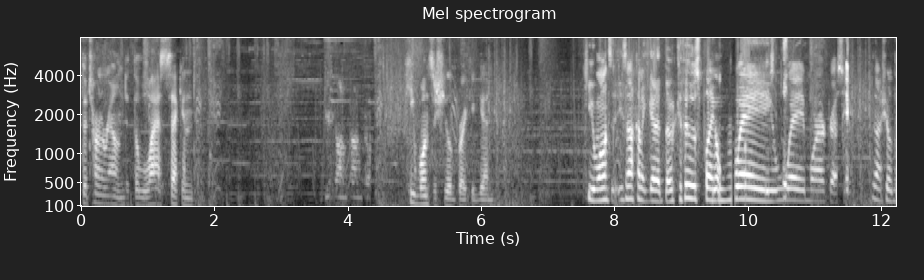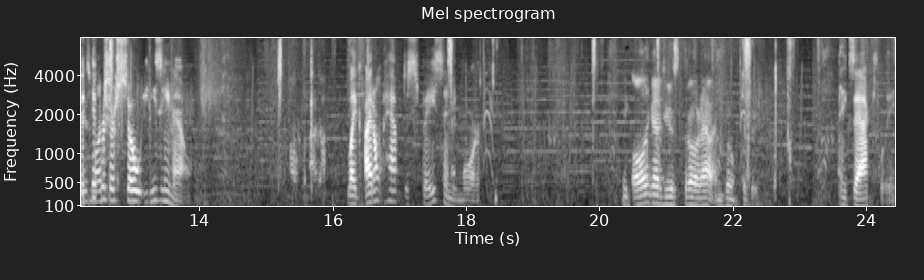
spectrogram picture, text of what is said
the turnaround at the last second. He wants a shield break again. He wants it. He's not gonna get it though. Cthulhu's playing way, way more aggressive. He's not shielding The as much. tippers are so easy now. Oh, I got Like, I don't have to space anymore. Like, all I gotta do is throw it out and boom. tipper. Exactly.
